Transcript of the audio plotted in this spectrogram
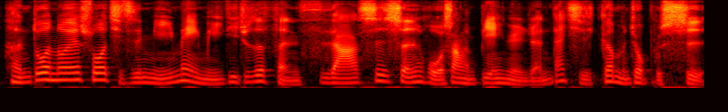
很多人都会说，其实迷妹迷弟就是粉丝啊，是生活上的边缘人，但其实根本就不是。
